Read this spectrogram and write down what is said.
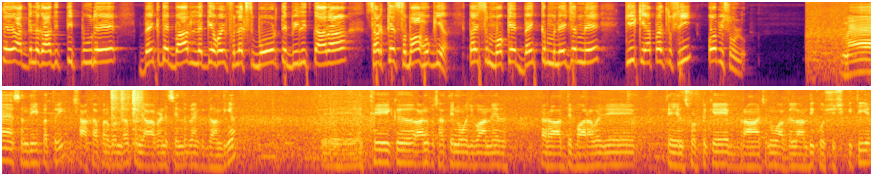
ਤੇ ਅੱਗ ਲਗਾ ਦਿੱਤੀ। ਪੂਰੇ ਬੈਂਕ ਦੇ ਬਾਹਰ ਲੱਗੇ ਹੋਏ ਫਲੈਕਸ ਬੋਰਡ ਤੇ ਬਿਜਲੀ ਤਾਰਾਂ ਸੜ ਕੇ ਸਵਾਹ ਹੋ ਗਈਆਂ। ਤਾਂ ਇਸ ਮੌਕੇ ਬੈਂਕ ਮੈਨੇਜਰ ਨੇ ਕੀ ਕਿਹਾ ਪਹਿਲਾਂ ਤੁਸੀਂ ਉਹ ਵੀ ਸੁਣ ਲਓ। ਮੈਂ ਸੰਦੀਪ ਪੱਤਰੀ, ਸ਼ਾਖਾ ਪ੍ਰਬੰਧਕ, ਪੰਜਾਬ ਐਂਡ ਸਿੰਧ ਬੈਂਕ ਗਾਂਧੀਆਂ। ਤੇ ਇੱਥੇ ਇੱਕ ਅਣਪਛਾਤੇ ਨੌਜਵਾਨ ਨੇ ਰਾਤ ਦੇ 12 ਵਜੇ ਤੇਲ ਸੁੱਟ ਕੇ ਬ੍ਰਾਂਚ ਨੂੰ ਅੱਗ ਲਾਉਣ ਦੀ ਕੋਸ਼ਿਸ਼ ਕੀਤੀ ਹੈ,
